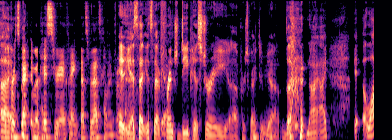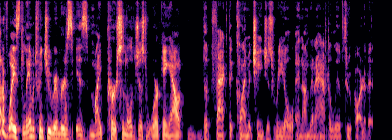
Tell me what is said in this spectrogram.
uh, perspective of history, I think that's where that's coming from. it, yeah, it's that it's that Yeah. French deep history uh, perspective. Mhm. Yeah, the, no, I, I, a lot of ways, Land Between Two Rivers is my personal just working out the fact that climate change is real, and I'm going to have to live through part of it.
